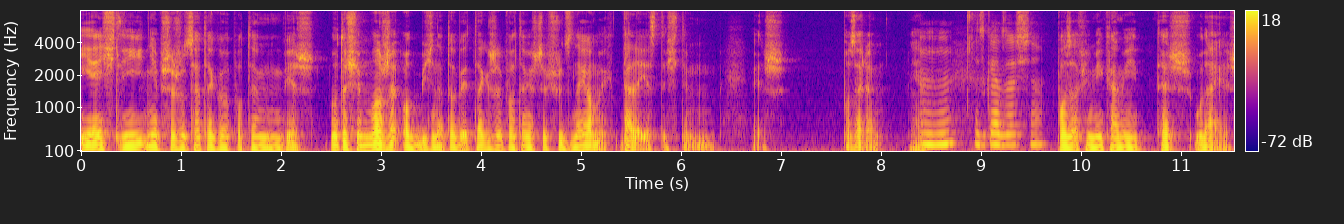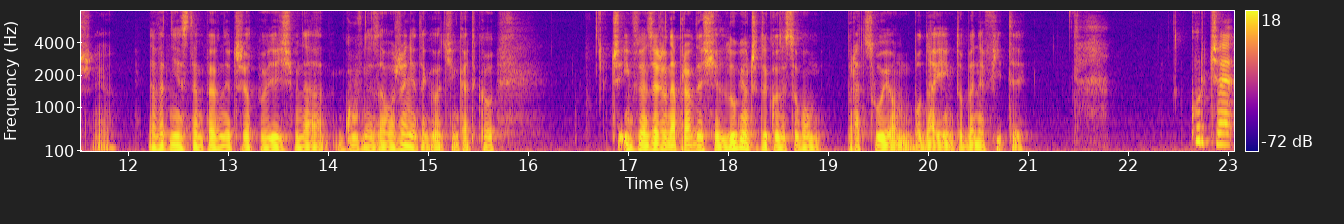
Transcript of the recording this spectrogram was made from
jeśli nie przerzuca tego potem, wiesz, bo to się może odbić na tobie tak, że potem jeszcze wśród znajomych dalej jesteś tym, wiesz, pozerem, nie? mhm, zgadza się. Poza filmikami też udajesz, nie? Nawet nie jestem pewny, czy odpowiedzieliśmy na główne założenie tego odcinka, tylko czy influencerzy naprawdę się lubią, czy tylko ze sobą pracują, bo daje im to benefity? Kurczę,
